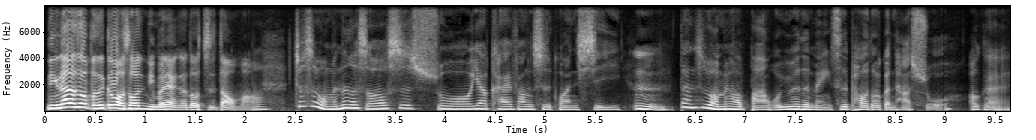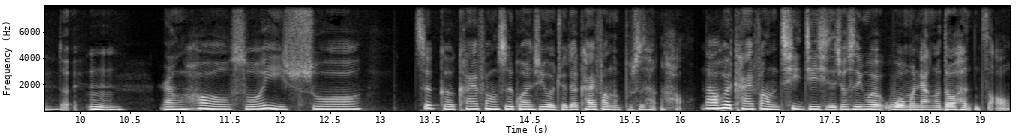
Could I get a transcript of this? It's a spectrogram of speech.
你那个时候不是跟我说你们两个都知道吗？就是我们那个时候是说要开放式关系，嗯，但是我没有把我约的每一次炮都跟他说。OK，对，嗯。然后，所以说这个开放式关系，我觉得开放的不是很好。那会开放的契机，其实就是因为我们两个都很糟。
